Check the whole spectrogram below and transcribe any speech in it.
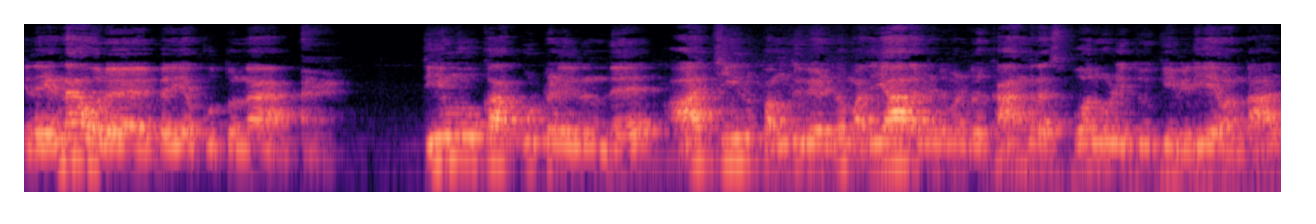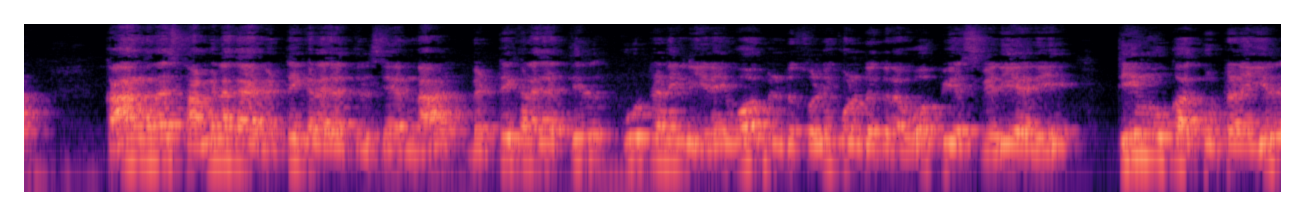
இதில் என்ன ஒரு பெரிய கூத்துன்னா திமுக கூட்டணியிலிருந்து ஆட்சியில் பங்கு வேண்டும் அதிகாரம் வேண்டும் என்று காங்கிரஸ் போர்கொடி தூக்கி வெளியே வந்தால் காங்கிரஸ் தமிழக வெற்றி கழகத்தில் சேர்ந்தால் வெற்றி கழகத்தில் கூட்டணியில் இணைவோம் என்று சொல்லிக் கொண்டிருக்கிற ஓபிஎஸ் வெளியேறி திமுக கூட்டணியில்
